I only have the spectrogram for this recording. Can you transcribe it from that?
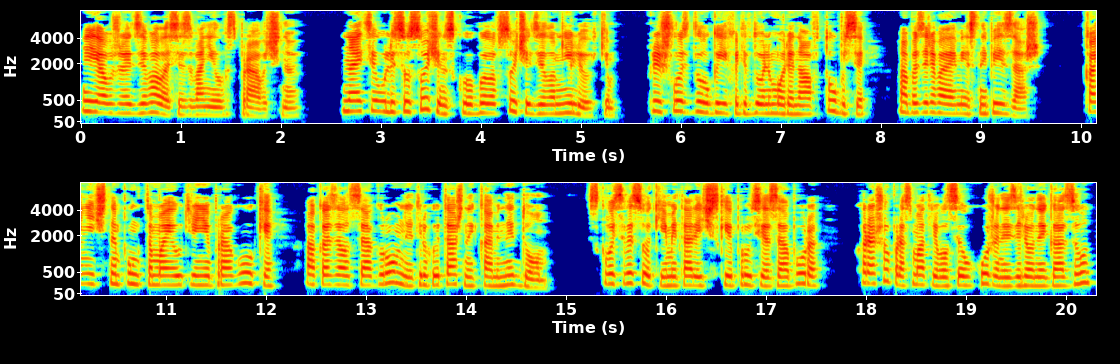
Я уже одевалась и звонила в справочную. Найти улицу Сочинскую было в Сочи делом нелегким. Пришлось долго ехать вдоль моря на автобусе, обозревая местный пейзаж. Конечным пунктом моей утренней прогулки оказался огромный трехэтажный каменный дом. Сквозь высокие металлические прутья забора хорошо просматривался ухоженный зеленый газон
